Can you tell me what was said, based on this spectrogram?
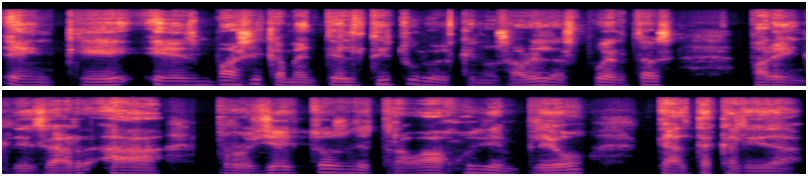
en que es básicamente el título el que nos abre las puertas para ingresar a proyectos de trabajo y de empleo de alta calidad.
